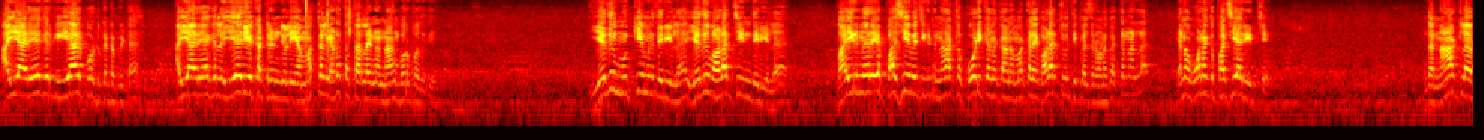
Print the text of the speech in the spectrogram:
ஐயாயிரம் ஏக்கருக்கு ஏர்போர்ட் கட்ட ஐயாயிரம் ஏக்கர்ல ஏரிய கட்டுறேன்னு சொல்லி என் மக்கள் இடத்த தரலைன்னா நாங்க பொறுப்பதுக்கு? எது முக்கியம்னு தெரியல எது வளர்ச்சின்னு தெரியல. வயிறு நிறைய பசியை வச்சுக்கிட்டு நாட்டில் கோடிக்கணக்கான மக்களை வளர்ச்சி பத்தி பேசுற உனக்கு வெக்கம் இல்ல? ஏன்னா உனக்கு பசியாறிடுச்சு. இந்த நாட்டில்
